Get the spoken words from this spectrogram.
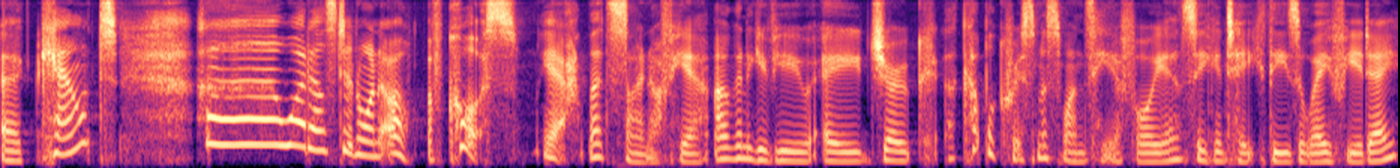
account. Uh, what else did I want? Oh, of course. Yeah, let's sign off here. I'm going to give you a joke, a couple Christmas ones here for you so you can take these away for your day.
